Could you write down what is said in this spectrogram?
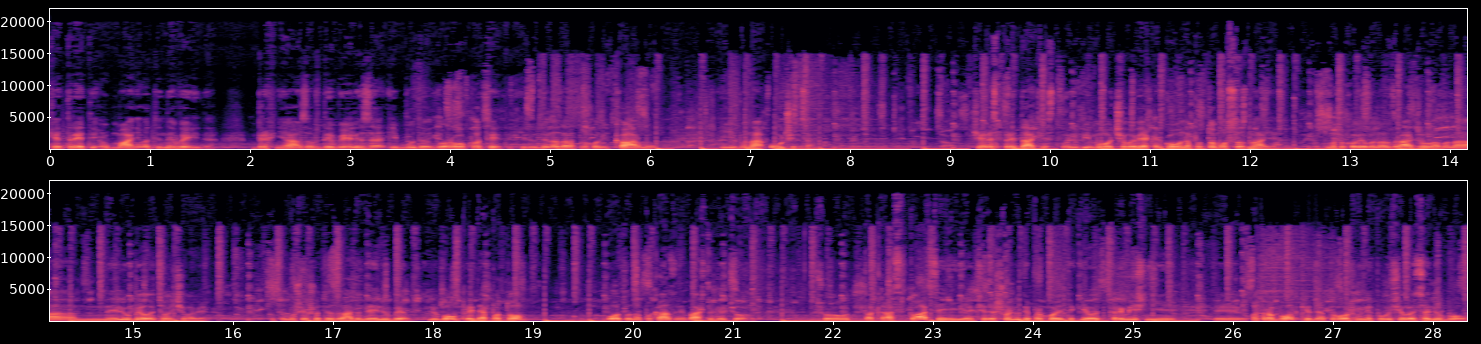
хитрити, обманювати не вийде. Брехня завжди вилізе і буде дорого платити. І людина зараз проходить карму, і вона учиться через предательство любимого чоловіка, якого вона потім осознає. Тому що коли вона зраджувала, вона не любила цього чоловіка. Тому що якщо ти зрадив, не любив. Любов прийде потім. От вона показує, бачите для чого. Що така ситуація є, через що люди проходять такі от кармічні е, отработки для того, щоб у них вийшла любов.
